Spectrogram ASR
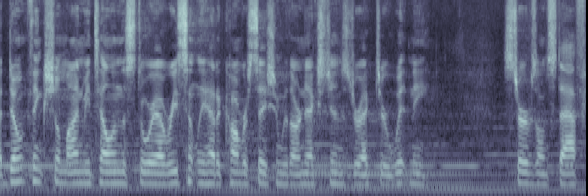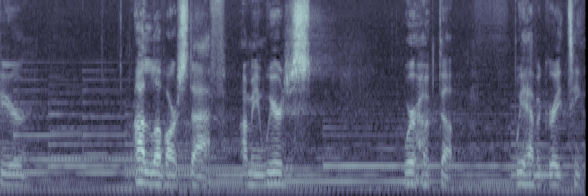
I don't think she'll mind me telling the story. I recently had a conversation with our Next Gens director, Whitney, serves on staff here. I love our staff. I mean, we're just, we're hooked up. We have a great team.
